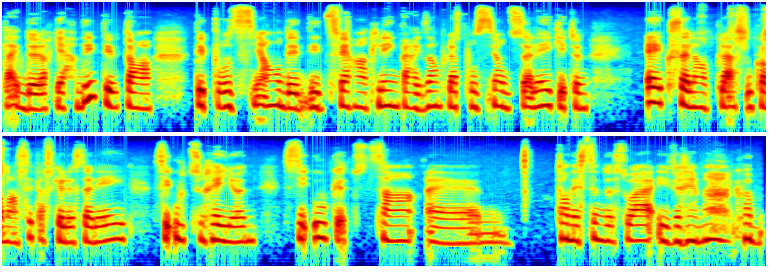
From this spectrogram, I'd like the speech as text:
peut-être de regarder tes, positions des, différentes lignes. Par exemple, la position du soleil qui est une excellente place où commencer parce que le soleil, c'est où tu rayonnes, c'est où que tu te sens, euh, ton estime de soi est vraiment comme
